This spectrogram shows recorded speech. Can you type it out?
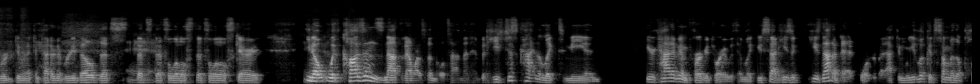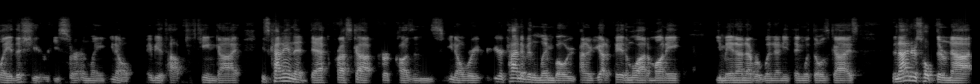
We're doing a competitive rebuild. That's that's that's a little that's a little scary you know, with Cousins, not that I want to spend the whole time on him, but he's just kind of like to me, and you're kind of in purgatory with him. Like you said, he's a he's not a bad quarterback. And when you look at some of the play this year, he's certainly, you know, maybe a top 15 guy. He's kind of in that Dak Prescott, Kirk Cousins, you know, where you're kind of in limbo. You're kind of you got to pay them a lot of money. You may not ever win anything with those guys. The Niners hope they're not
